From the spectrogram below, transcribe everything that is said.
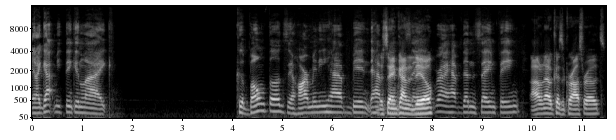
And I got me thinking like could Bone Thugs and Harmony have been have The same kind of same- deal? Right, have done the same thing. I don't know cuz of Crossroads.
